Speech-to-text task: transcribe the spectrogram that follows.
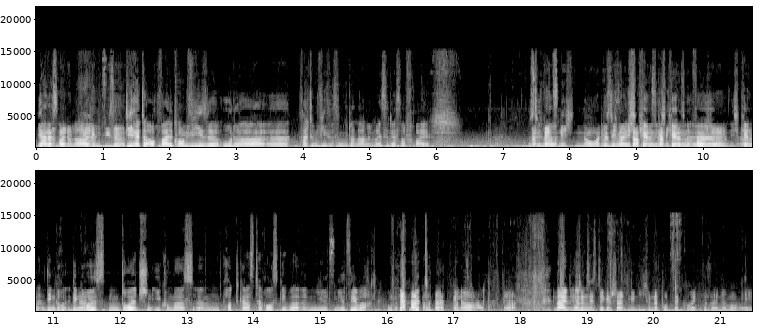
Ja, das- Wald, und, äh, Wald und Wiese. Die hätte auch Wald und Wiese oder äh, Wald und Wiese, ist ein guter Name. Meinst du, der ist noch frei? Wenn es nicht eine Müsste ich mal, ich kenne ist, kann ich ich, mir das kenn, vorstellen. ähm, ich kenn Äh, den, grö- den ja. größten deutschen E-Commerce-Podcast-Herausgeber ähm, Nils, Nils Seebacht. genau. Ja. Nein, Die ähm, Statistik scheint mir nicht 100% korrekt zu sein, aber okay.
